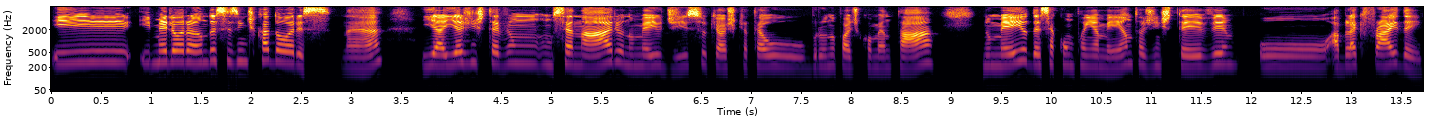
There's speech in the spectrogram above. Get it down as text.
E, e, melhorando esses indicadores, né? E aí a gente teve um, um, cenário no meio disso, que eu acho que até o Bruno pode comentar. No meio desse acompanhamento, a gente teve o, a Black Friday,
